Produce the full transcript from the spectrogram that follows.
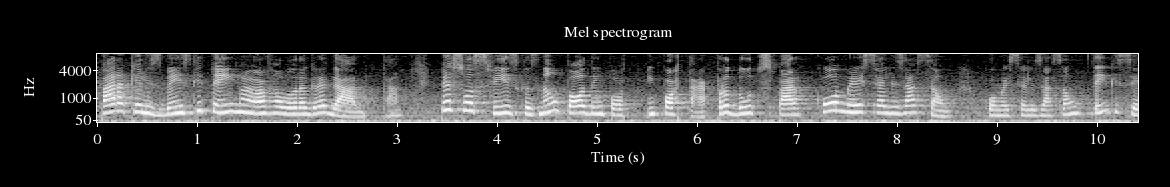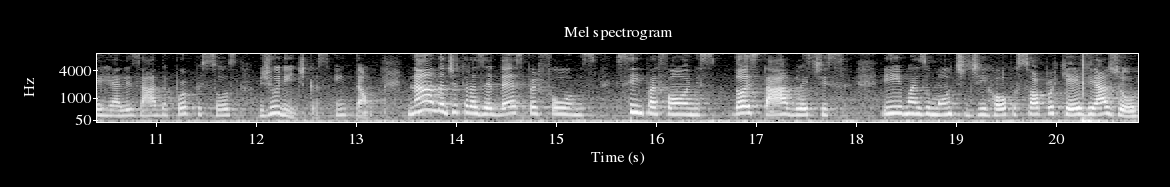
para aqueles bens que têm maior valor agregado, tá? Pessoas físicas não podem importar produtos para comercialização. Comercialização tem que ser realizada por pessoas jurídicas. Então, nada de trazer 10 perfumes, 5 iPhones, 2 tablets e mais um monte de roupa só porque viajou.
